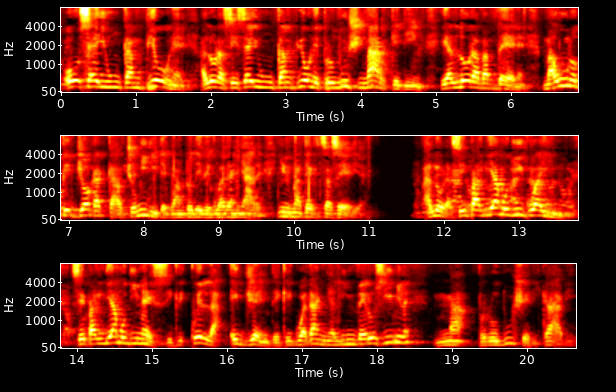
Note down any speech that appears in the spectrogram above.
O sei un campione, allora se sei un campione produci marketing e allora va bene, ma uno che gioca a calcio mi dite quanto deve guadagnare in una terza serie? Allora, se parliamo di Higuain, se parliamo di Messi, quella è gente che guadagna l'inverosimile ma produce ricavi.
